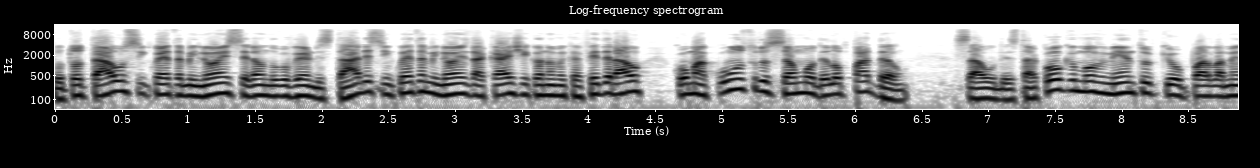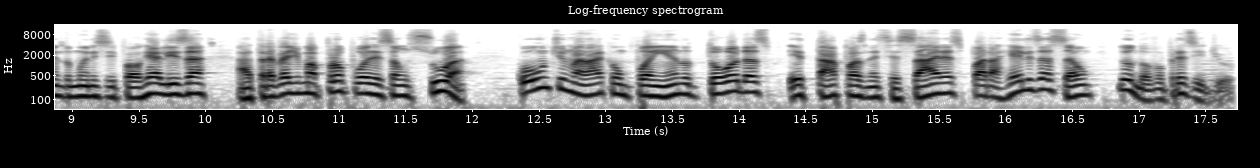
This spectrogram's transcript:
Do total, 50 milhões serão do governo do estado e 50 milhões da Caixa Econômica Federal, com uma construção modelo padrão. Saúl destacou que o movimento que o Parlamento Municipal realiza, através de uma proposição sua, continuará acompanhando todas as etapas necessárias para a realização do novo presídio.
